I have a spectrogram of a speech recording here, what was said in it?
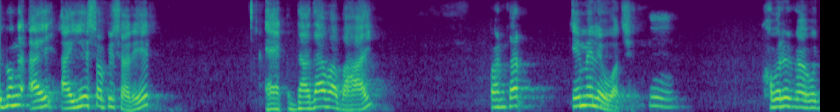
এবং আই আইএস অফিসারের এক দাদা বা ভাই ওখানকার এমএলএও আছে। খবরের কাগজ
